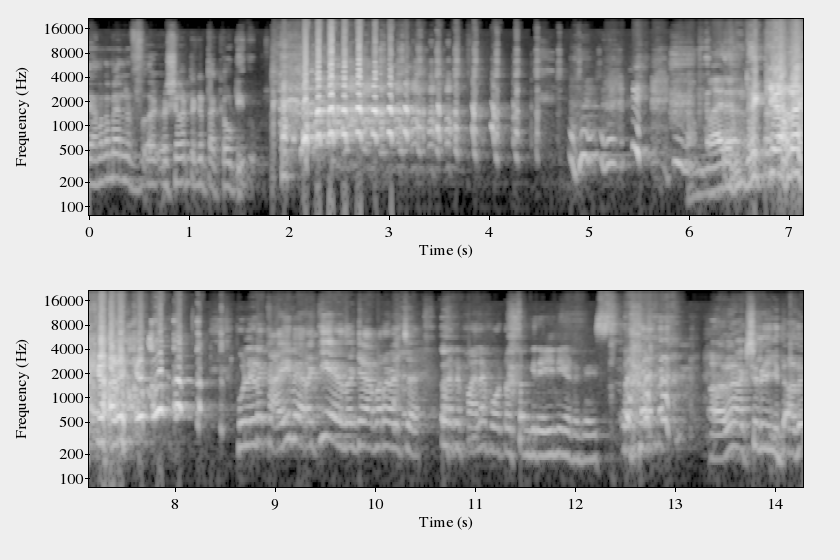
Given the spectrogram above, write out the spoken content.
ക്യാമറമാൻ ഷർട്ടൊക്കെ ടക്ക് ഔട്ട് ചെയ്തു. അമ്മാരെന്തൊക്കെയാണ് കാണിക്കുന്നത്? പുള്ളിയുടെ കൈ വിറക്കിയായിരുന്നു ക്യാമറ വെച്ച്. അതിന്റെ പല ഫോട്ടോസും ഗ്രേനിയാണ് ഗൈസ് അത് ആക്ച്വലി ഇത് അത്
